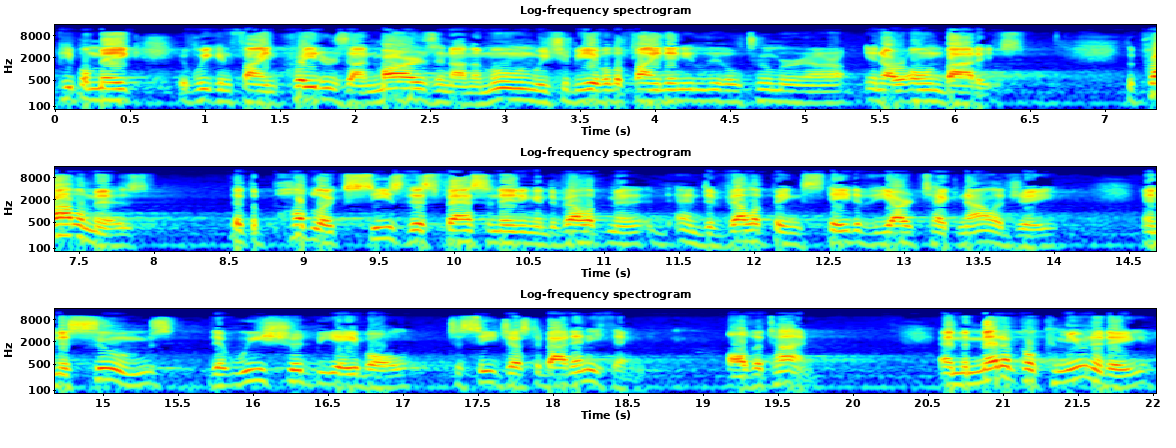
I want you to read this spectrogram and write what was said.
people make. If we can find craters on Mars and on the moon, we should be able to find any little tumor in our, in our own bodies. The problem is that the public sees this fascinating and, development, and developing state-of-the-art technology and assumes that we should be able to see just about anything all the time. And the medical community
